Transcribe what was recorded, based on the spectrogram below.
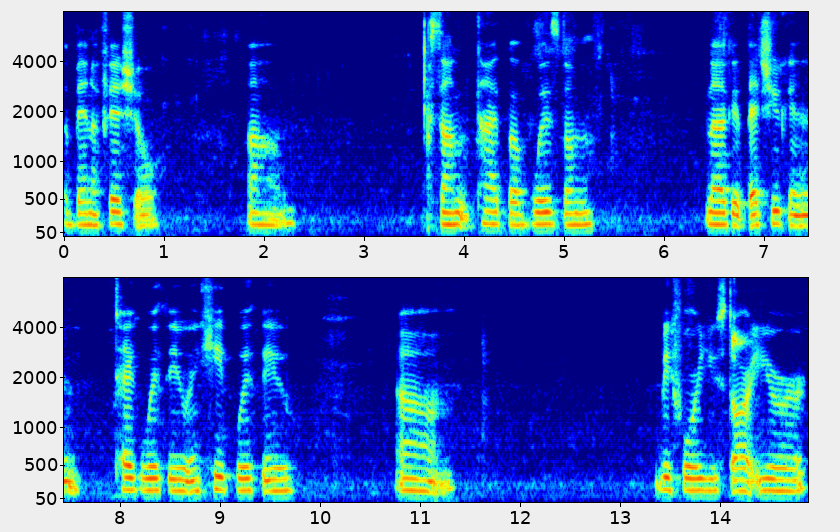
beneficial. Um, some type of wisdom nugget that you can take with you and keep with you um, before you start your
